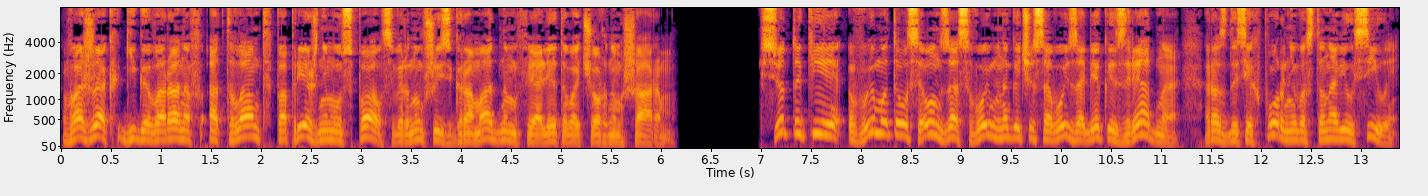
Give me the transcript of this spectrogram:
Вожак гигаваранов Атлант по-прежнему спал, свернувшись громадным фиолетово-черным шаром. Все-таки вымотался он за свой многочасовой забег изрядно, раз до сих пор не восстановил силы.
